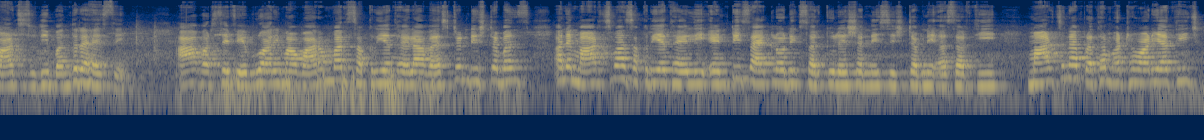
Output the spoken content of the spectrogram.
પાંચ સુધી બંધ રહેશે. આ વર્ષે ફેબ્રુઆરીમાં વારંવાર સક્રિય થયેલા વેસ્ટર્ન ડિસ્ટર્બન્સ અને માર્ચમાં સક્રિય થયેલી એન્ટીસાયક્લોનિક સર્ક્યુલેશનની સિસ્ટમની અસરથી માર્ચના પ્રથમ અઠવાડિયાથી જ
